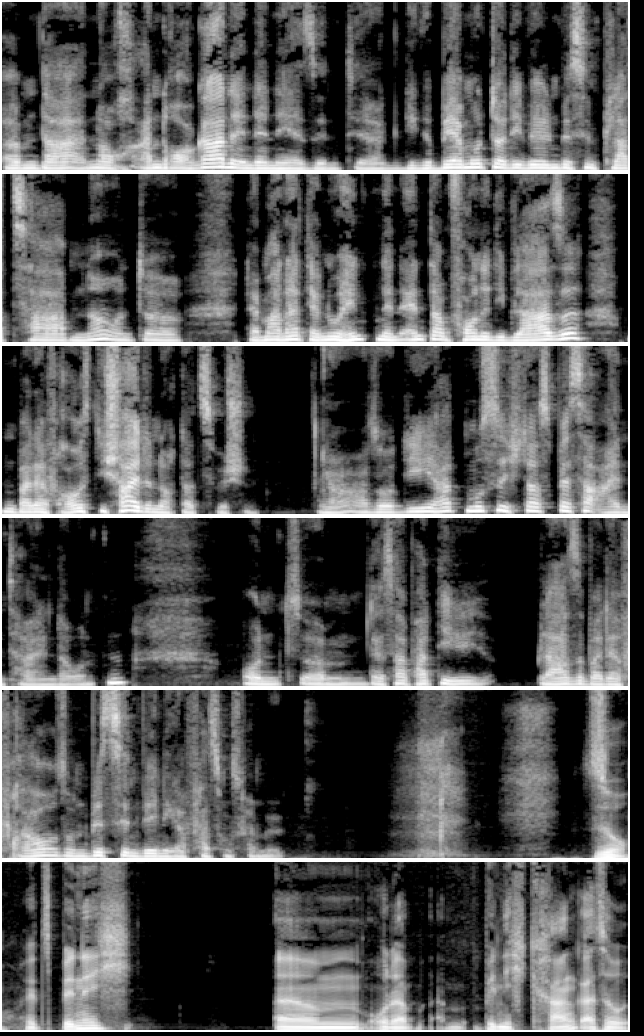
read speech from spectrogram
ähm, da noch andere Organe in der Nähe sind. Ja, die Gebärmutter, die will ein bisschen Platz haben, ne? Und äh, der Mann hat ja nur hinten den Enddarm, vorne die Blase und bei der Frau ist die Scheide noch dazwischen. Ja, also die hat, muss sich das besser einteilen da unten. Und ähm, deshalb hat die Blase bei der Frau so ein bisschen weniger Fassungsvermögen. So, jetzt bin ich ähm, oder bin ich krank, also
